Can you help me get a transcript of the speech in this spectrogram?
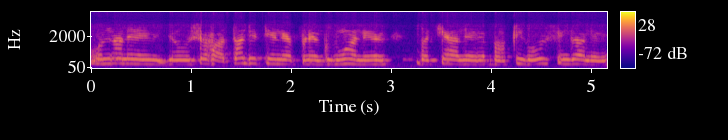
ਉਹਨਾਂ ਨੇ ਜੋ ਸ਼ਹਾਦਤਾਂ ਦਿੱਤੀਆਂ ਨੇ ਆਪਣੇ ਗੁਰੂਆਂ ਨੇ ਬੱਚਿਆਂ ਨੇ ਬਾਕੀ ਹੋਰ ਸਿੰਘਾਂ ਨੇ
